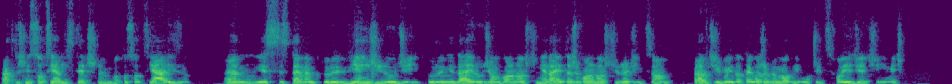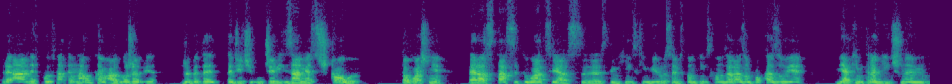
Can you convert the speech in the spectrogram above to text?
praktycznie socjalistycznym, bo to socjalizm jest systemem, który więzi ludzi, który nie daje ludziom wolności, nie daje też wolności rodzicom prawdziwej do tego, żeby mogli uczyć swoje dzieci i mieć realny wpływ na tę naukę, albo żeby, żeby te, te dzieci uczyli zamiast szkoły. To właśnie teraz ta sytuacja z, z tym chińskim wirusem, z tą chińską zarazą pokazuje, w jakim tragicznym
